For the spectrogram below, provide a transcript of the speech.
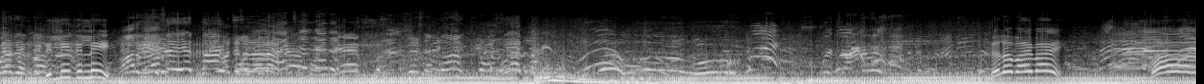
दिल्ली दिल्ली चलो बाय बाय बाय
